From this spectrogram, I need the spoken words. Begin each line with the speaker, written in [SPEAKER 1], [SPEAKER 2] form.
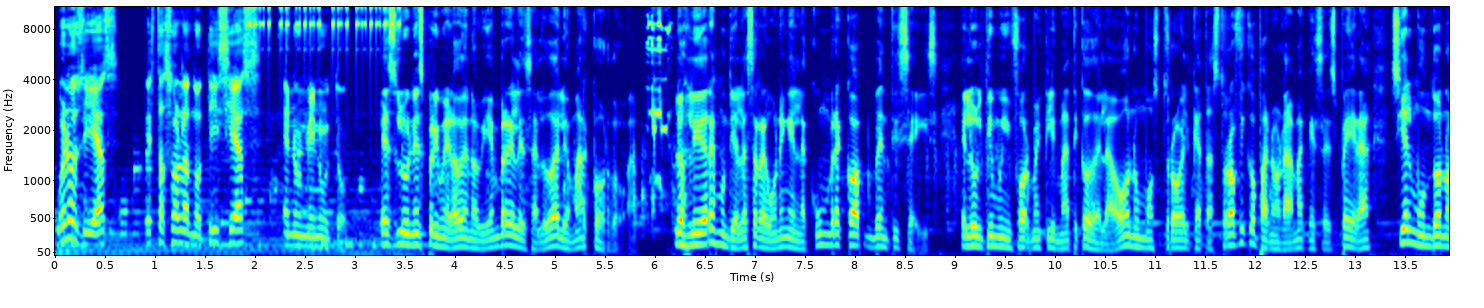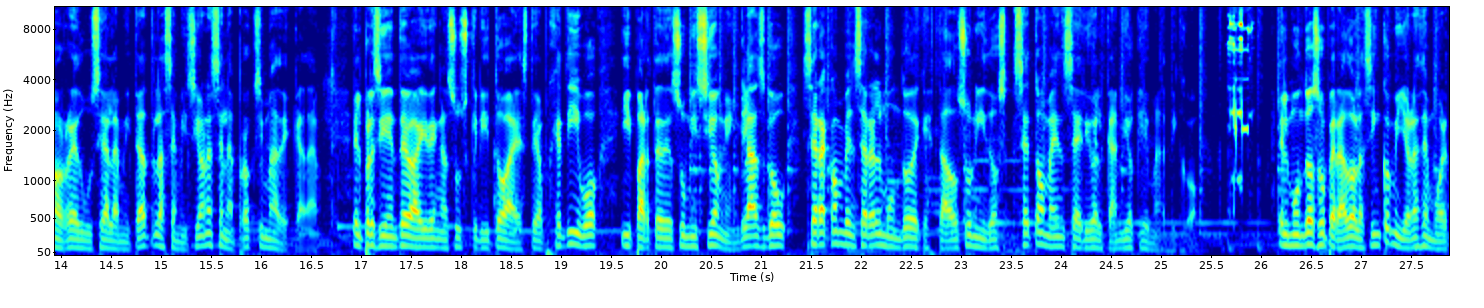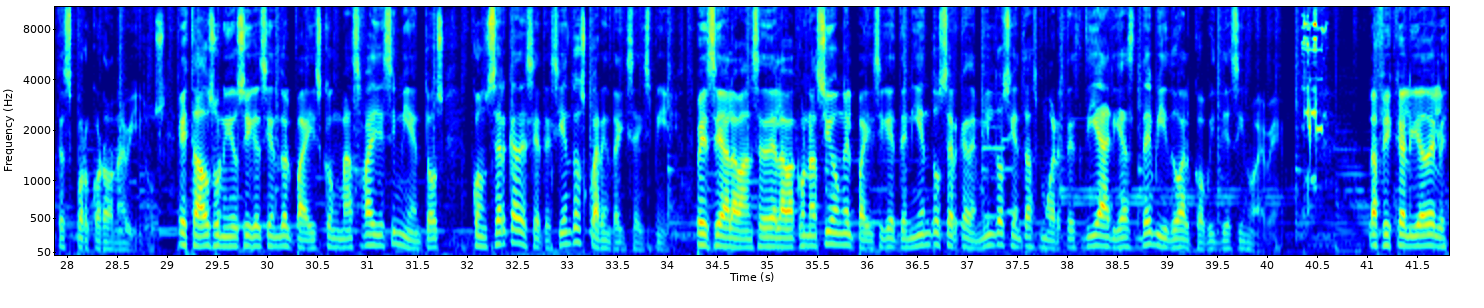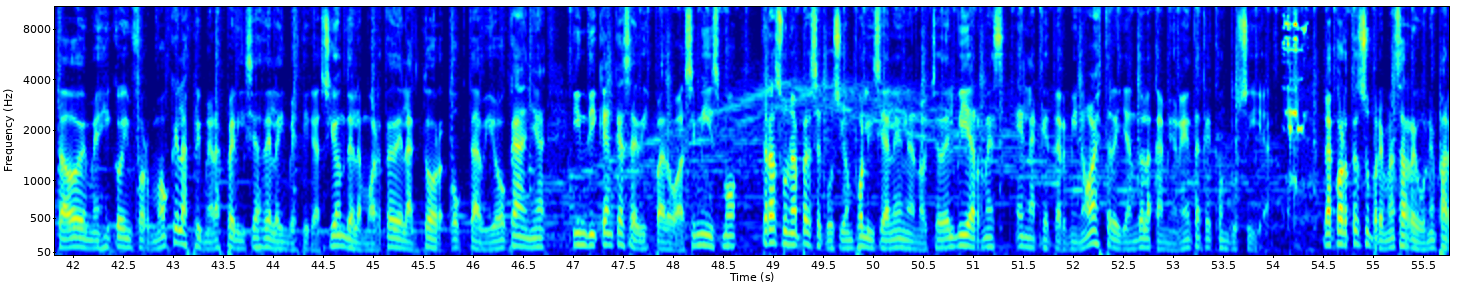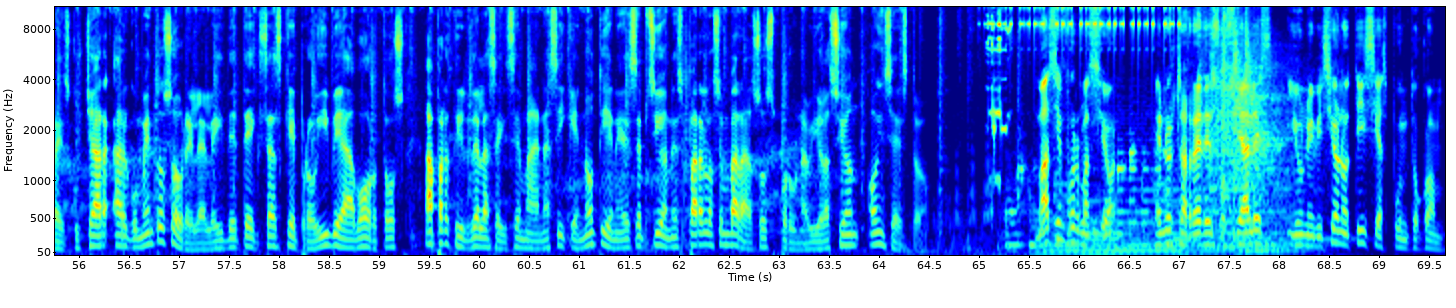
[SPEAKER 1] Buenos días, estas son las noticias en un minuto.
[SPEAKER 2] Es lunes primero de noviembre, le saluda Leomar Córdoba. Los líderes mundiales se reúnen en la cumbre COP26. El último informe climático de la ONU mostró el catastrófico panorama que se espera si el mundo no reduce a la mitad las emisiones en la próxima década. El presidente Biden ha suscrito a este objetivo y parte de su misión en Glasgow será convencer al mundo de que Estados Unidos se tome en serio el cambio climático. El mundo ha superado las 5 millones de muertes por coronavirus. Estados Unidos sigue siendo el país con más fallecimientos, con cerca de 746 mil. Pese al avance de la vacunación, el país sigue teniendo cerca de 1.200 muertes diarias debido al COVID-19. La Fiscalía del Estado de México informó que las primeras pericias de la investigación de la muerte del actor Octavio Ocaña indican que se disparó a sí mismo tras una persecución policial en la noche del viernes en la que terminó estrellando la camioneta que conducía. La Corte Suprema se reúne para escuchar argumentos sobre la ley de Texas que prohíbe abortos a partir de las seis semanas y que no tiene excepciones para los embarazos por una violación o incesto.
[SPEAKER 1] Más información en nuestras redes sociales y univisionoticias.com.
